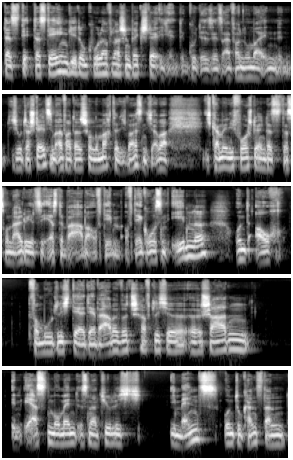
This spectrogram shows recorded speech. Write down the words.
dass, de, dass der hingeht und Colaflaschen wegstellt. Ich, gut, das ist jetzt einfach nur mal in, ich unterstelle es ihm einfach, dass er es schon gemacht hat. Ich weiß nicht, aber ich kann mir nicht vorstellen, dass, dass Ronaldo jetzt der erste war, aber auf dem, auf der großen Ebene und auch vermutlich der, der werbewirtschaftliche äh, Schaden im ersten Moment ist natürlich immens und du kannst dann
